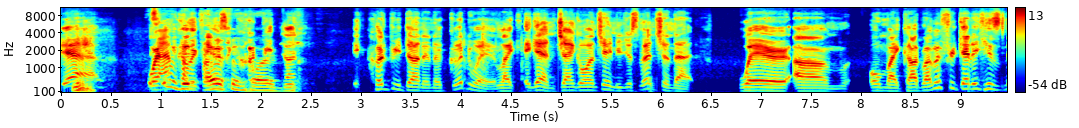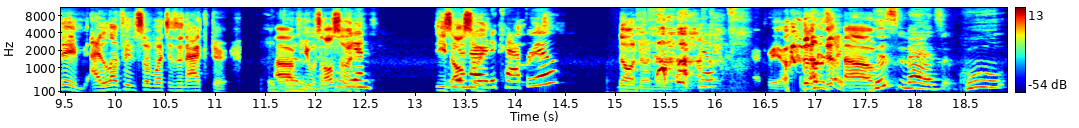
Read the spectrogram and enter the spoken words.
yeah where i'm coming from is it could be done it could be done in a good way. Like again, Django Unchained, you just mentioned that. Where um oh my god, why am I forgetting his name? I love him so much as an actor. It Um, he was matter. also in, Leon- he's also Leonardo in- DiCaprio. no no no, no, No. DiCaprio. Um, this man's who.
